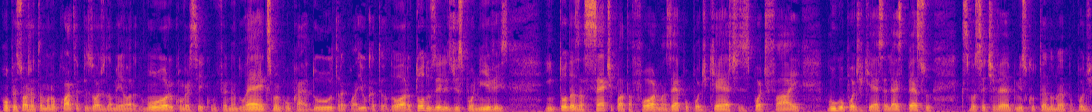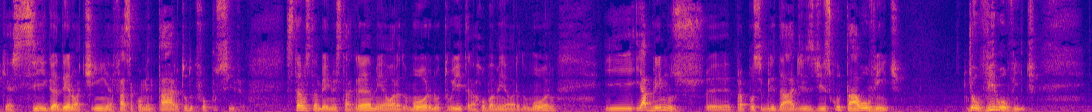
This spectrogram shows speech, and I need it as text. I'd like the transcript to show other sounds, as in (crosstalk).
Bom, pessoal, já estamos no quarto episódio da Meia Hora do Moro. Conversei com o Fernando Exman, com o Caio Dutra, com a Ilka Teodoro, todos eles disponíveis em todas as sete plataformas: Apple Podcasts, Spotify, Google Podcasts. Aliás, peço que se você estiver me escutando no Apple Podcast, siga, dê notinha, faça comentário, tudo que for possível. Estamos também no Instagram, Meia Hora do Moro, no Twitter, arroba Meia Hora do Moro. E, e abrimos eh, para possibilidades de escutar o ouvinte, de ouvir o ouvinte.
